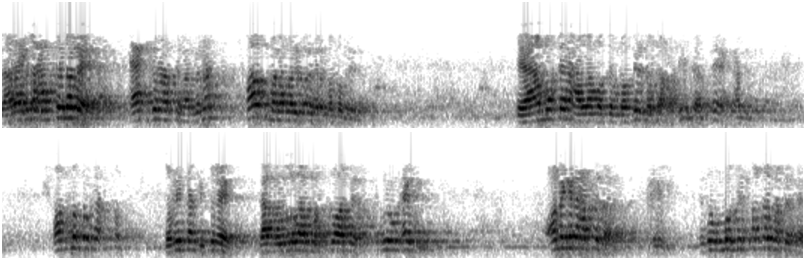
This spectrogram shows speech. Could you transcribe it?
যারা এগুলো আসতে যাবে, একজন আসতে পারবে না, সব মারামারি করে গেলে কত হয়ে যাবে। কেয়ামতের আলামতের মধ্যে স্বর্ণ প্রকাশ জমিন তার ভিতরে যা মূল্যবান বস্তু আছে পুরো উঠাই দিল অনেকের আসতে যাবে। কিন্তু উন্মতির সতর্ক করতেছে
